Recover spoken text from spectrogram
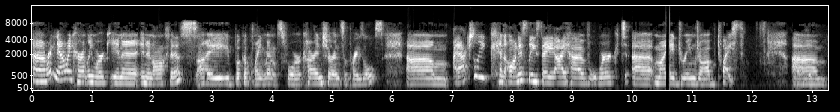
Uh, right now, I currently work in a in an office. I book appointments for car insurance appraisals. Um, I actually can honestly say I have worked uh, my dream job twice. Awesome. Um,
